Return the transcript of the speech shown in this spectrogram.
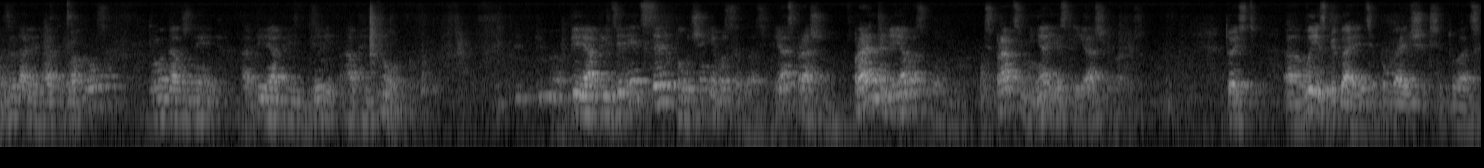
Мы задали два-три вопроса, и мы должны э, переопределить, опре- ну, переопределить с целью получения его согласия. Я спрашиваю, правильно ли я вас понял? Исправьте меня, если я ошибаюсь. То есть вы избегаете пугающих ситуаций.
